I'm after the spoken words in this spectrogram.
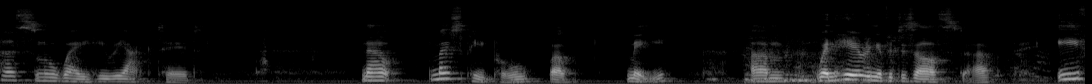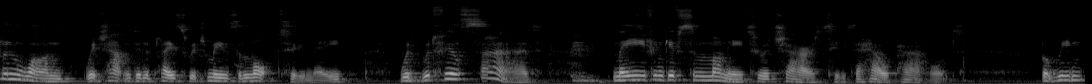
personal way he reacted. Now, most people, well, me, um, when hearing of a disaster, even one which happened in a place which means a lot to me, would, would feel sad, may even give some money to a charity to help out. But we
